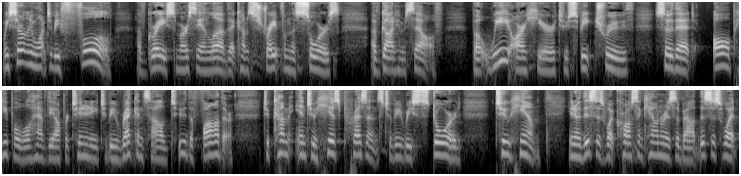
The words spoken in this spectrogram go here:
We certainly want to be full of grace, mercy, and love that comes straight from the source of God Himself. But we are here to speak truth so that all people will have the opportunity to be reconciled to the Father, to come into His presence, to be restored to Him. You know, this is what Cross Encounter is about. This is what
